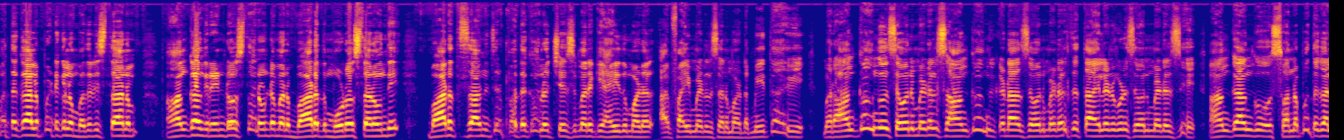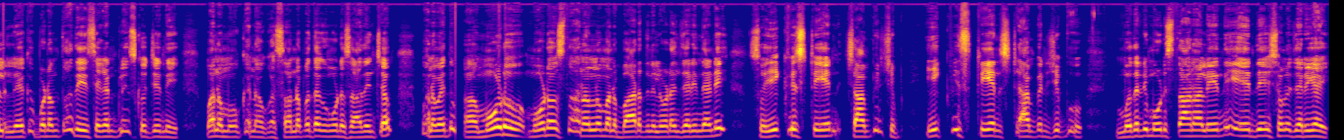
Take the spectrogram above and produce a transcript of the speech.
పథకాల పట్టికలో మొదటి స్థానం హాంకాంగ్ రెండో స్థానం ఉంటే మన భారత్ మూడో స్థానం ఉంది. భారత్ సాధించిన పథకాలు వచ్చేసి మనకి ఐదు మెడల్ ఫైవ్ మెడల్స్ అనమాట మిగతా ఇవి మరి Hong Kong seven medals Hong Kong ఇక్కడ సెవెన్ మెడల్స్ థాయిలాండ్ కూడా సెవెన్ మెడల్స్ హాంకాంగ్ స్వర్ణ పథకాలు లేకపోవడంతో అది సెకండ్ ప్లేస్కి వచ్చింది. మనం ఒక ఒక స్వర్ణ పథకం కూడా సాధించాం. మనమైతే మూడు మూడో స్థానంలో మన భారత్ నిలవడం జరిగిందండి. So equestrian championship equestrian championship మొదటి మూడు స్థానాలు ఏంది ఏ దేశంలో జరిగాయి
